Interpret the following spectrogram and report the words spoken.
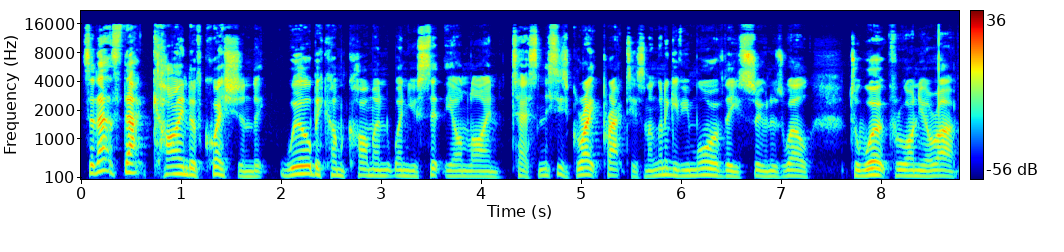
So that's that kind of question that will become common when you sit the online test. And this is great practice. And I'm going to give you more of these soon as well to work through on your own.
